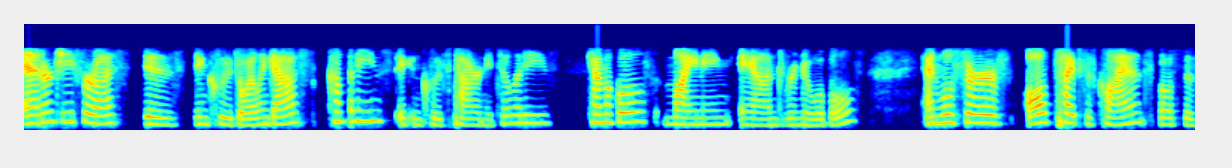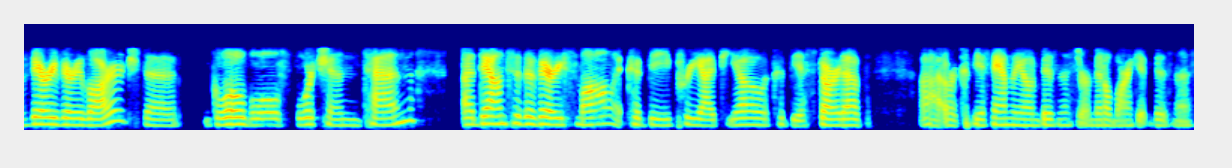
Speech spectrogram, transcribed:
Energy for us is includes oil and gas companies, it includes power and utilities, chemicals, mining, and renewables. And we'll serve all types of clients, both the very, very large, the global Fortune 10, uh, down to the very small. It could be pre IPO, it could be a startup, uh, or it could be a family owned business or a middle market business.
